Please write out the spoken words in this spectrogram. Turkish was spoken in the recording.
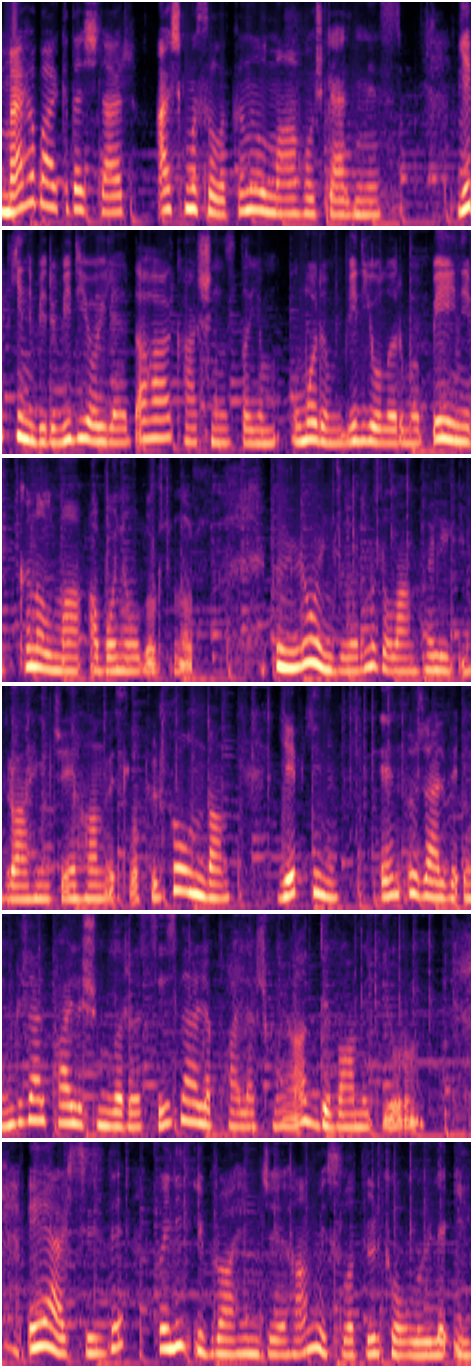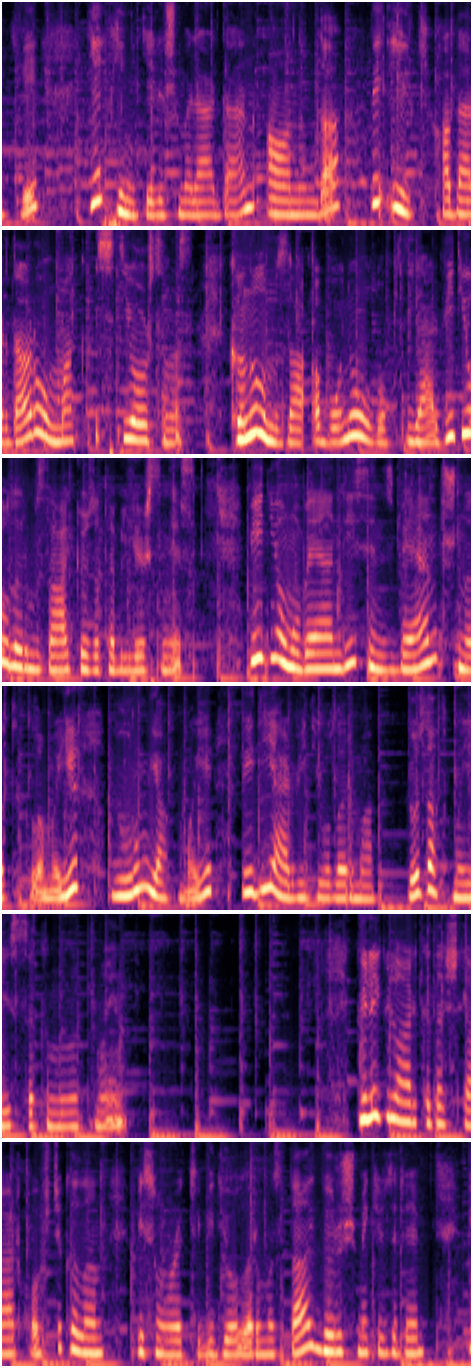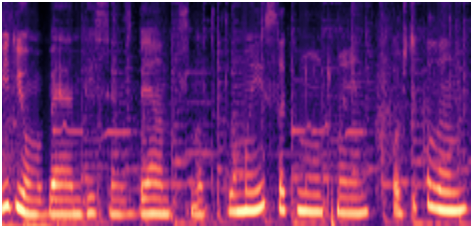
Merhaba arkadaşlar. Aşk Masalı kanalıma hoş geldiniz. Yepyeni bir video ile daha karşınızdayım. Umarım videolarımı beğenip kanalıma abone olursunuz. Ünlü oyuncularımız olan Halil İbrahim Ceyhan ve Sıla Türkoğlu'ndan yepyeni, en özel ve en güzel paylaşımları sizlerle paylaşmaya devam ediyorum. Eğer siz de Halil İbrahim Ceyhan ve Sıla Türkoğlu ile ilgili yepyeni gelişmelerden anında ve ilk haberdar olmak istiyorsanız kanalımıza abone olup diğer videolarımıza göz atabilirsiniz. Videomu beğendiyseniz beğen tuşuna tıklamayı, yorum yapmayı ve diğer videolarıma göz atmayı sakın unutmayın. Güle güle arkadaşlar. Hoşçakalın. Bir sonraki videolarımızda görüşmek üzere. Videomu beğendiyseniz beğen tuşuna tıklamayı sakın unutmayın. Hoşçakalın.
